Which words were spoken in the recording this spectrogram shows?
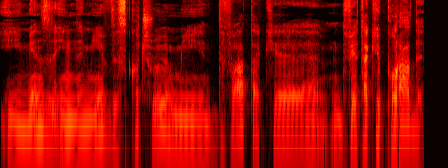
i między innymi wyskoczyły mi dwa takie, dwie takie porady.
